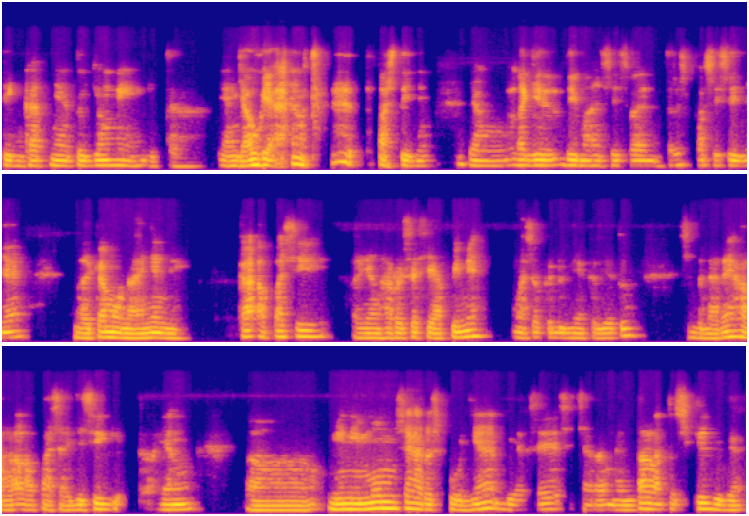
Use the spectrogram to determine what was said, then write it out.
tingkatnya Tujung nih gitu, yang jauh ya pastinya, yang lagi di mahasiswa terus posisinya mereka mau nanya nih, kak apa sih yang harus saya siapin ya masuk ke dunia kerja tuh sebenarnya hal-hal apa saja sih gitu yang uh, minimum saya harus punya biar saya secara mental atau skill juga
